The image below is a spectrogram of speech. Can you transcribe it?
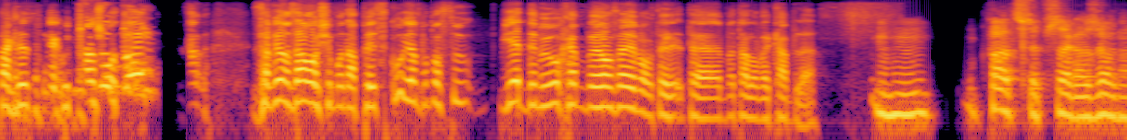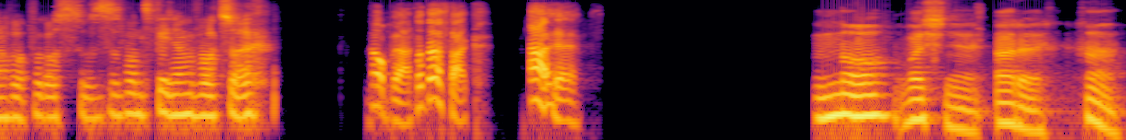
Także jakby przeszło to, zawiązało się mu na pysku i on po prostu jednym ruchem rozerwał te, te metalowe kable. Mhm. Patrzę przerażona po prostu, z zwątpieniem w oczach. Dobra, to teraz tak. Ale No, właśnie, Are. Ha.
